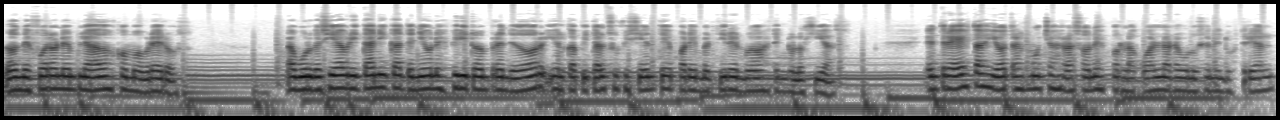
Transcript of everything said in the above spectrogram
donde fueron empleados como obreros. La burguesía británica tenía un espíritu emprendedor y el capital suficiente para invertir en nuevas tecnologías. Entre estas y otras muchas razones por la cual la revolución industrial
